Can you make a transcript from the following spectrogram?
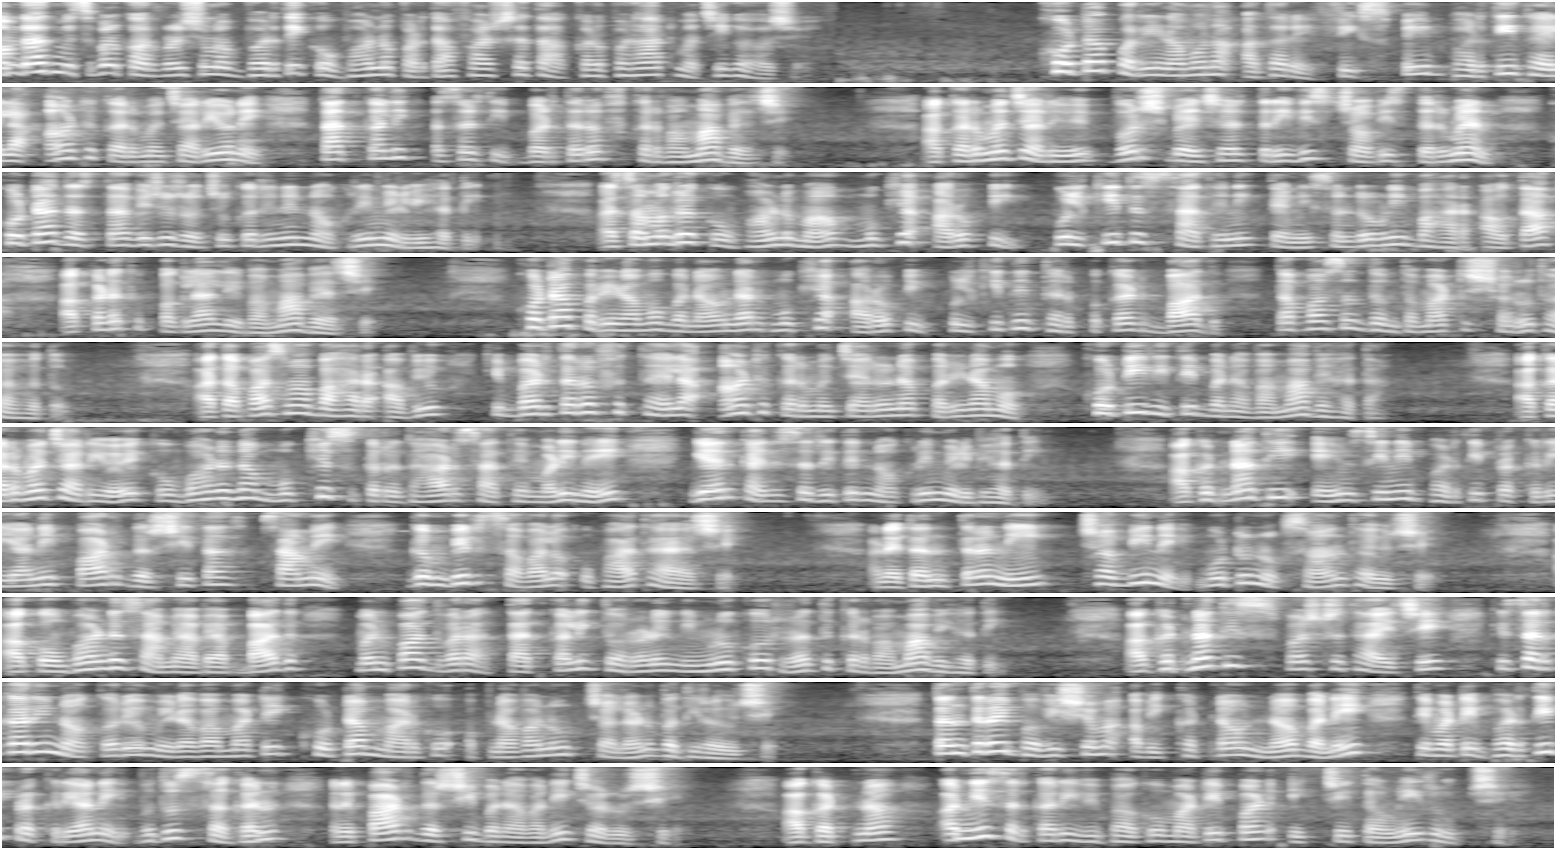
Ahmedabad municipal કોર્પોરેશનમાં ભરતી કૌભાંડનો પર્દાફાશ થતાં કળભળાટ મચી ગયો છે. ખોટા પરિણામોના આધારે ફિક્સ પે ભરતી થયેલા આઠ કર્મચારીઓને તાત્કાલિક અસરથી બરતરફ કરવામાં આવ્યા છે. આ કર્મચારીઓએ વર્ષ બે હજાર ત્રેવીસ ચોવીસ દરમિયાન ખોટા દસ્તાવેજો રજૂ કરીને નોકરી મેળવી હતી. આ સમગ્ર કૌભાંડમાં મુખ્ય આરોપી પુલકિત સાથેની તેમની સંડોવણી બહાર આવતા આ કડક પગલાં લેવામાં આવ્યા છે. ખોટા પરિણામો બનાવનાર મુખ્ય આરોપી પુલકિતની ધરપકડ બાદ તપાસનો ધમધમાટ શરૂ થયો હતો. આ તપાસમાં બહાર આવ્યું કે બરતરફ થયેલા આઠ કર્મચારીઓના પરિણામો ખોટી રીતે બનાવવામાં આવ્યા હતા. આ કર્મચારીઓએ કૌભાંડના મુખ્ય સૂત્રધાર સાથે મળીને ગેરકાયદેસર રીતે નોકરી મેળવી હતી. આ ઘટનાથી એમસીની ભરતી પ્રક્રિયાની પારદર્શિતા સામે ગંભીર સવાલો ઊભા થયા છે અને તંત્રની છબીને મોટું નુકસાન થયું છે. આ કૌભાંડ સામે આવ્યા બાદ મનપા દ્વારા તાત્કાલિક ધોરણે નિમણૂકો રદ કરવામાં આવી હતી. આ ઘટનાથી સ્પષ્ટ થાય છે કે સરકારી નોકરીઓ મેળવવા માટે ખોટા માર્ગો અપનાવવાનું ચલણ વધી રહ્યું છે. તંત્રએ ભવિષ્યમાં આવી ઘટનાઓ ન બને તે માટે ભરતી પ્રક્રિયાને વધુ સઘન અને પારદર્શી બનાવવાની જરૂર છે. આ ઘટના અન્ય સરકારી વિભાગો માટે પણ એક ચેતવણી રૂપ છે.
